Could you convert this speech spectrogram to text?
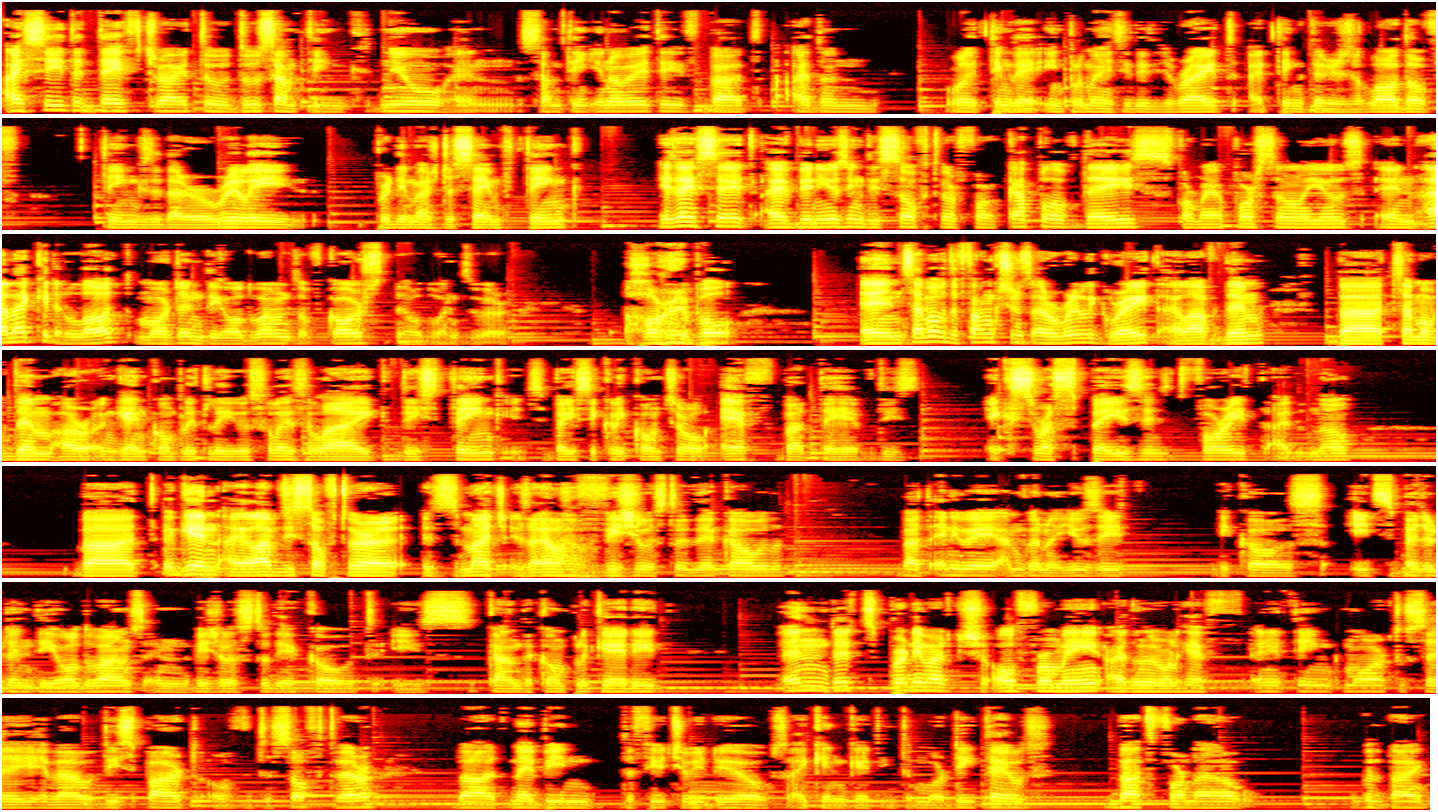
I see that they've tried to do something new and something innovative, but I don't really think they implemented it right. I think there is a lot of things that are really pretty much the same thing. As I said, I've been using this software for a couple of days for my personal use and I like it a lot more than the old ones, of course. The old ones were horrible. And some of the functions are really great, I love them, but some of them are again completely useless, like this thing, it's basically Control F, but they have these extra spaces for it, I don't know. But again, I love this software as much as I love Visual Studio Code. But anyway, I'm gonna use it because it's better than the old ones and Visual Studio Code is kinda complicated and that's pretty much all for me. I don't really have anything more to say about this part of the software, but maybe in the future videos I can get into more details. But for now, goodbye.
